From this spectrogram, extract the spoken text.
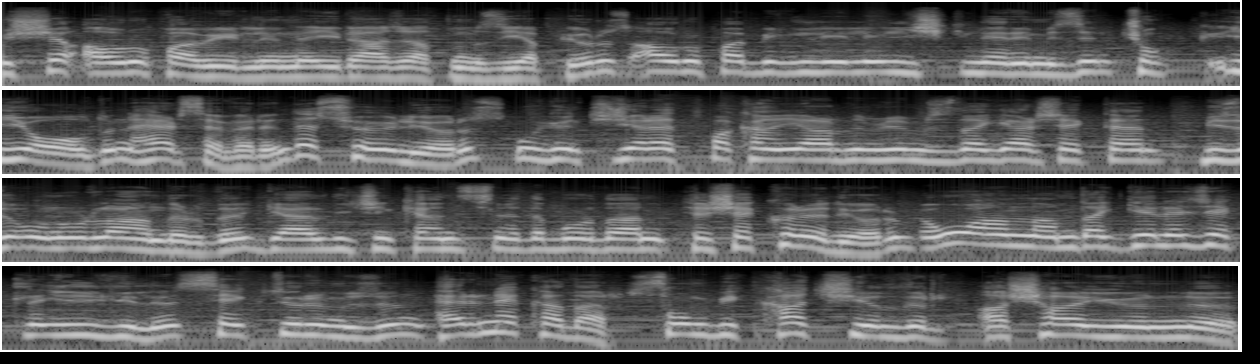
70'i Avrupa Birliği'ne ihracatımızı yapıyoruz. Avrupa Birliği ile ilişkilerimizin çok iyi olduğunu her seferinde söylüyoruz. Bugün Ticaret Bakan Yardımcımız da gerçekten bizi onurlandırdı. Geldiği için kendisine de buradan teşekkür ediyorum. O anlamda gelecekle ilgili sektörümüzün her ne kadar son birkaç yıldır aşağı yönlü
